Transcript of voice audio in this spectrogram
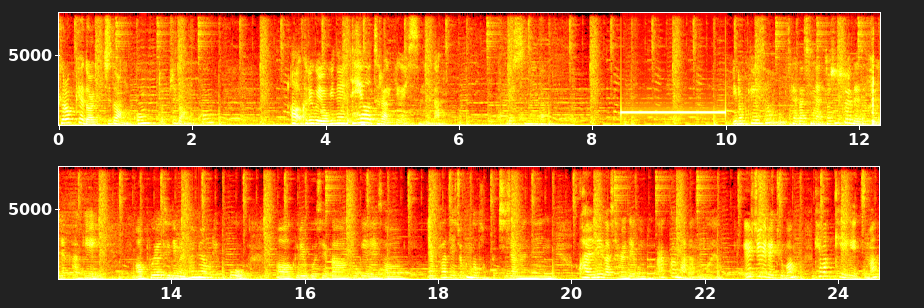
그렇게 넓지도 않고 좁지도 않고 아 그리고 여기는 헤어 드라이기가 있습니다. 그렇습니다. 이렇게 해서 제가 지냈던 숙소에 대해서 간략하게 어, 보여드리면 설명을 했고 어, 그리고 제가 거기에 대해서 야파지에 조금 더 덧붙이자면은 관리가 잘 되고 엄청 깔끔하다는 거예요. 일주일에 두 번? 케바케 얘기했지만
